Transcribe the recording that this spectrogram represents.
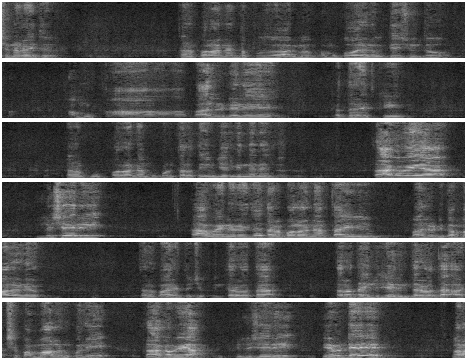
చిన్న రైతు తన పొలాన్ని అంత అమ్ము అమ్ముకోవాలనే ఉద్దేశంతో అమ్ము బాలుడు అనే పెద్ద రైతుకి తన పొలాన్ని అమ్ముకున్న తర్వాత ఏం జరిగింది అనేది చూద్దాం. రాఘవయ్య ఇల్లు చేరి రాఘవయ్య రైతు తన పొలాన్ని అంతా బాలుడి గమ్మాలని తన భార్యతో చెప్పిన తర్వాత తర్వాత ఇల్లు చేరిన తర్వాత ఆ అమ్మాలనుకొని రాఘవయ్య ఇల్లు చేరి ఏమిటే మన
